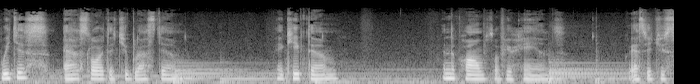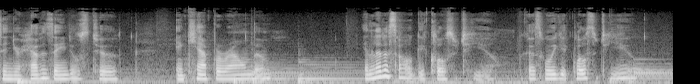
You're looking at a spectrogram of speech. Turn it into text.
we just ask, Lord, that you bless them and keep them in the palms of your hands. We ask that you send your heaven's angels to encamp around them. And let us all get closer to you. Because when we get closer to you,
